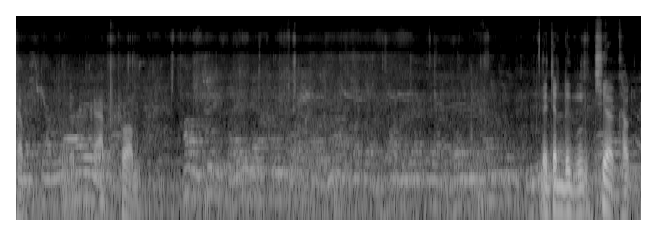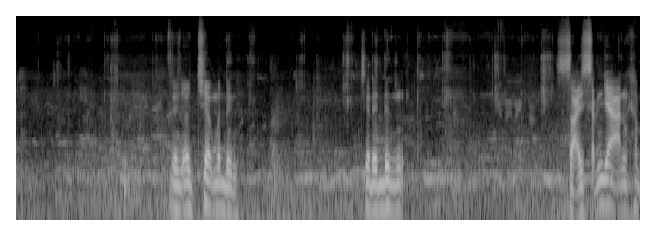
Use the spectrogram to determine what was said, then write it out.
ครับ บรรยากาศพร้อมเดี๋ยวจะดึงเชือกครับ เดี๋ยวเอาเชือกมาดึง จะได้ดึง สายสัญญาณครับ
